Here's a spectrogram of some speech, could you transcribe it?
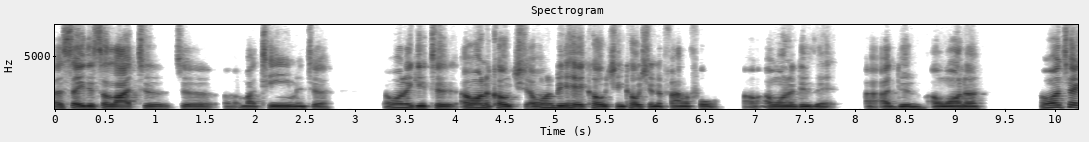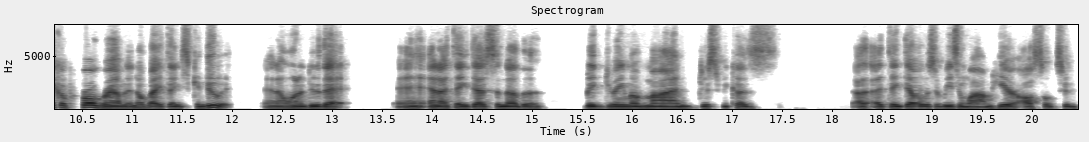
I say this a lot to to uh, my team and to I want to get to I want to coach I want to be a head coach and coach in the Final Four. I, I want to do that. I, I do. I want to I want to take a program that nobody thinks can do it, and I want to do that. And, and I think that's another big dream of mine, just because I, I think that was the reason why I'm here also too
